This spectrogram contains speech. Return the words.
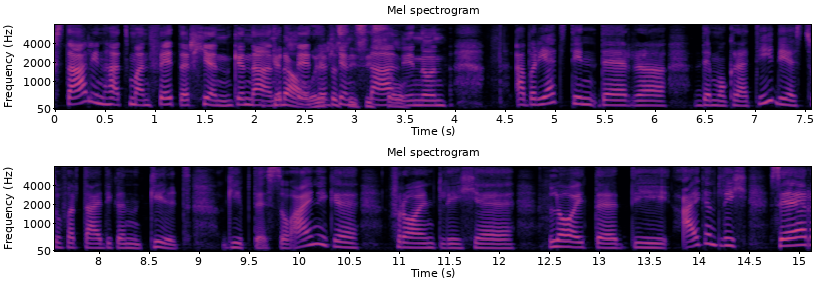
Stalin hat man Väterchen genannt. Genau, Väterchen Stalin. So. Und, aber jetzt in der äh, Demokratie, die es zu verteidigen gilt, gibt es so einige freundliche Leute, die eigentlich sehr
